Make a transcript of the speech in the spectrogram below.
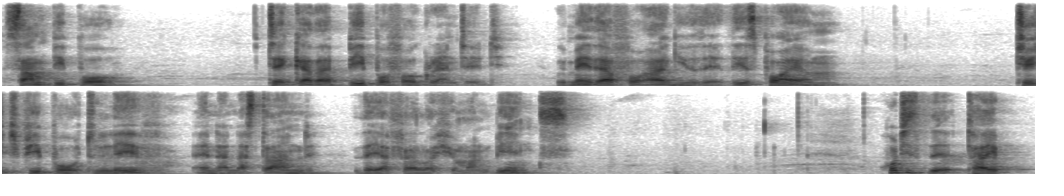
Some people take other people for granted. We may therefore argue that this poem teach people to live and understand their fellow human beings. What is the type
